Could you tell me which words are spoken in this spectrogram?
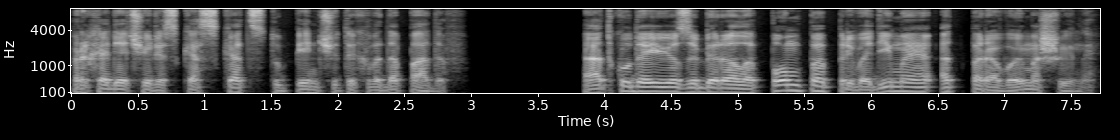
проходя через каскад ступенчатых водопадов, откуда ее забирала помпа, приводимая от паровой машины.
